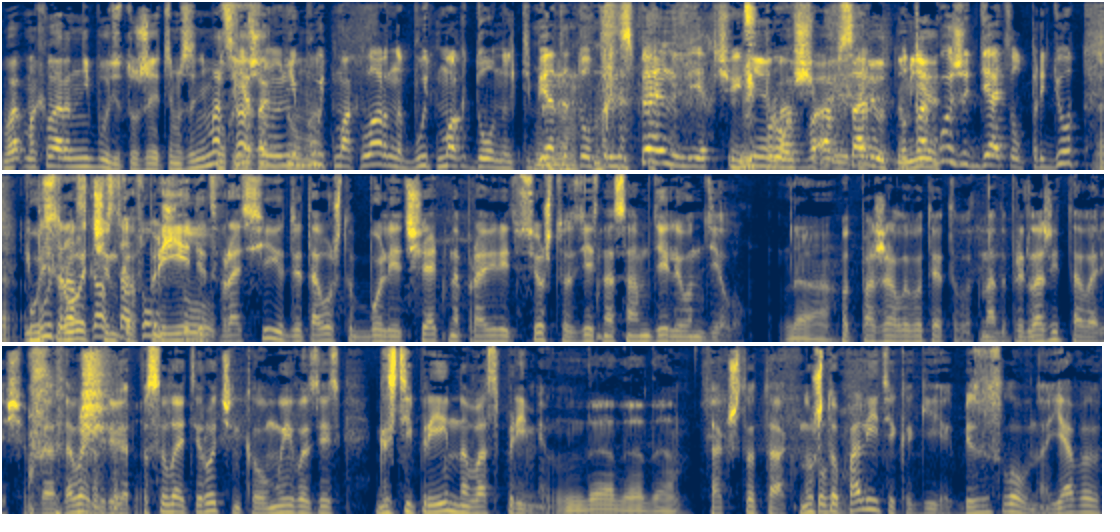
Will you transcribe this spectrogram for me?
Макларен не будет уже этим Ну заниматься, я хорошо, так но не думаю. будет Макларена, будет Макдональд. Тебе от этого принципиально легче Не, или проще? абсолютно. Ну Мне- такой же дятел придет и будет рассказывать о том, приедет что... в Россию для того, чтобы более тщательно проверить все, что здесь на самом деле он делал. Да. Вот, пожалуй, вот это вот надо предложить товарищам. Да, давайте, ребят, посылайте Родченкова, мы его здесь гостеприимно воспримем. Да, да, да. Так что так. Ну что, политика, Гия, безусловно. Я с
